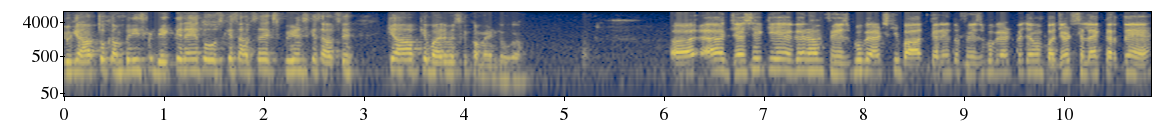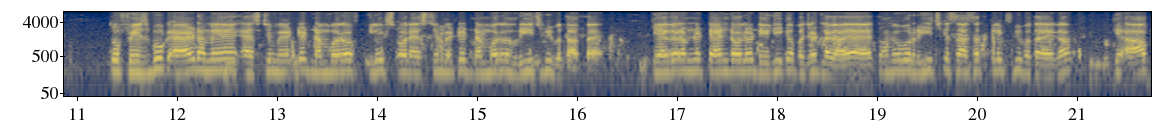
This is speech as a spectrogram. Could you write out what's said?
क्योंकि आप तो कंपनीज़ के देखते रहे तो उसके हिसाब से एक्सपीरियंस के हिसाब से क्या आपके बारे में इसका कमेंट होगा जैसे कि अगर हम फेसबुक एड्स की बात करें तो फेसबुक एड पे जब हम बजट सेलेक्ट करते हैं तो फेसबुक एड हमें एस्टिमेटेड नंबर ऑफ़ क्लिक्स और एस्टिमेटेड नंबर ऑफ़ रीच भी बताता है कि अगर हमने टेन डॉलर डेली का बजट लगाया है तो हमें वो रीच के साथ साथ क्लिक्स भी बताएगा कि आप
